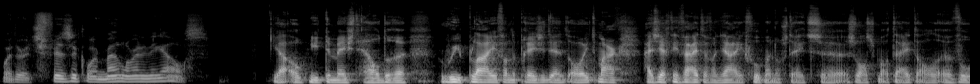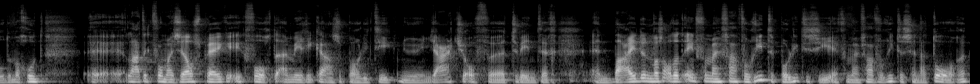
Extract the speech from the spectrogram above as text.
whether it's physical or mental or anything else. Ja, ook niet de meest heldere reply van de president ooit. Maar hij zegt in feite van ja, ik voel me nog steeds uh, zoals ik me altijd al uh, voelde. Maar goed, uh, laat ik voor mijzelf spreken. Ik volg de Amerikaanse politiek nu een jaartje of twintig. en Biden was altijd een van mijn favoriete politici, een van mijn favoriete senatoren.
